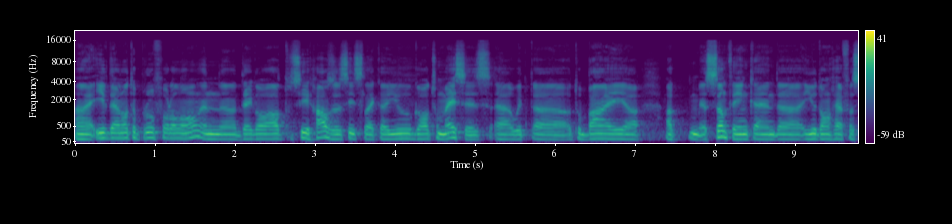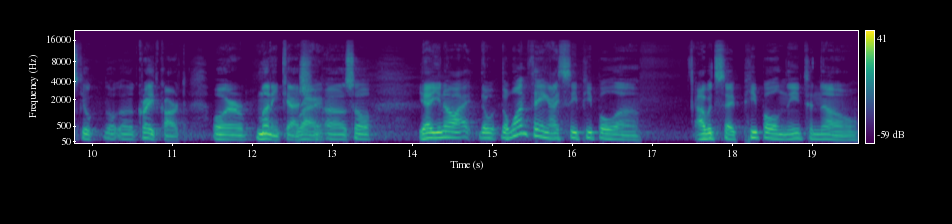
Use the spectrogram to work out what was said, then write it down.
uh, if they're not approved for a loan and uh, they go out to see houses, it's like uh, you go to Macy's uh, with uh, to buy uh, a, something and you don't have a still credit card or money cash. Right. so, yeah, you know, I the the one thing I see people, I would say people need to know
